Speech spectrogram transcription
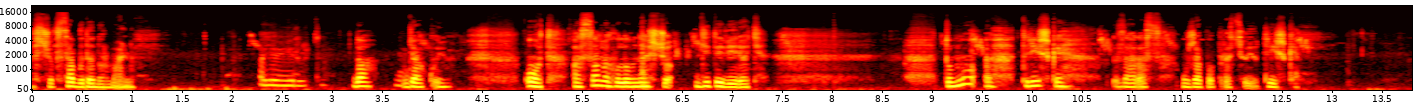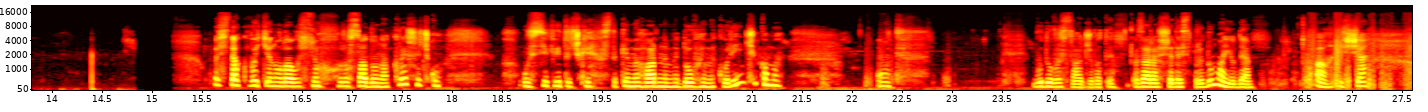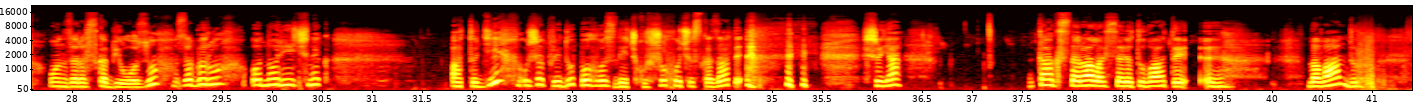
що все буде нормально. А я вірю в це. Дякую. От, а саме головне, що діти вірять. Тому е, трішки зараз уже попрацюю, трішки. Ось так витягнула усю розсаду на кришечку. Усі квіточки з такими гарними довгими корінчиками. От. Буду висаджувати. Зараз ще десь придумаю, де. А, і ще он зараз скабіозу заберу однорічник. А тоді вже прийду по гвоздичку. Що хочу сказати, що я так старалася рятувати е, лаванду,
